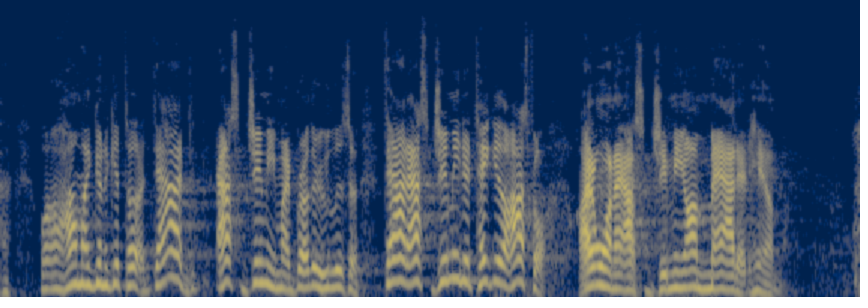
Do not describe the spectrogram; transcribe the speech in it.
well, how am I going to get to Dad? Ask Jimmy, my brother who lives. Dad, ask Jimmy to take you to the hospital. I don't want to ask Jimmy. I'm mad at him.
